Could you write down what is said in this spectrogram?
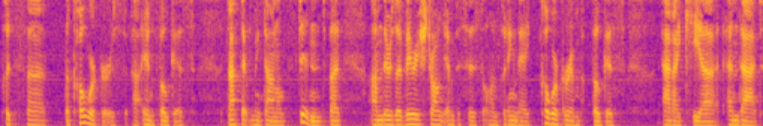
puts the, the coworkers uh, in focus. Not that McDonald's didn't, but um, there's a very strong emphasis on putting the coworker in focus at IKEA, and that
